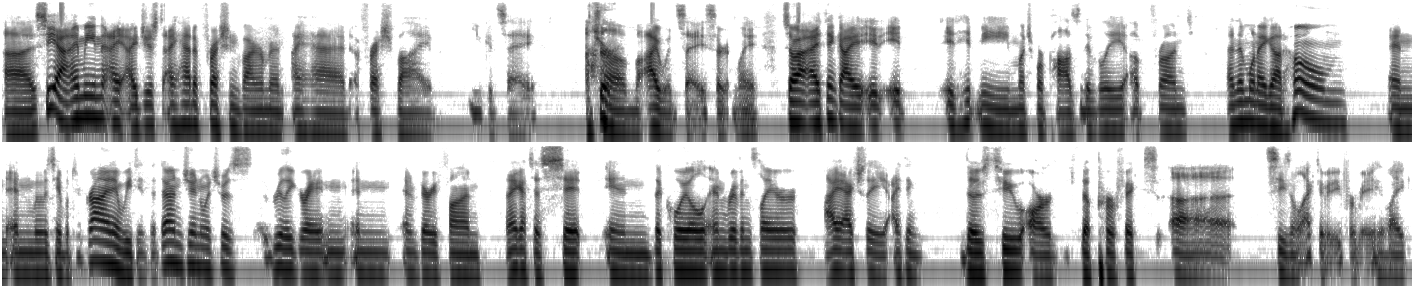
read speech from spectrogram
Uh, so yeah, I mean, I, I just I had a fresh environment. I had a fresh vibe, you could say. Sure. Um, I would say certainly. So I, think I it, it it hit me much more positively up front. And then when I got home and and was able to grind and we did the dungeon, which was really great and and, and very fun. And I got to sit in the coil and Riven's lair. I actually I think those two are the perfect uh seasonal activity for me. Like,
